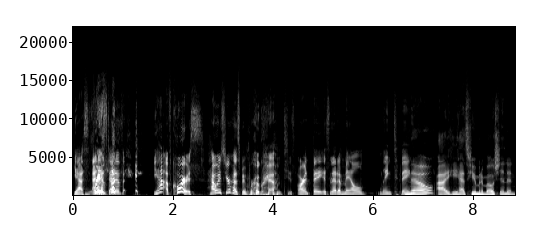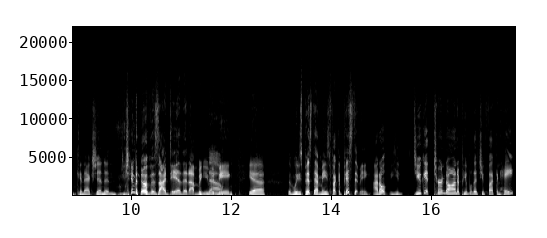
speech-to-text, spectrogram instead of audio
Yes. Really? And instead of, yeah, of course. How is your husband programmed? Aren't they, isn't that a male linked thing? No, I, he has human emotion and connection, and you know this idea that I'm a human No. being. Yeah, and when he's pissed at me, he's fucking pissed at me. I don't. You, do you get turned on at people that you fucking hate?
